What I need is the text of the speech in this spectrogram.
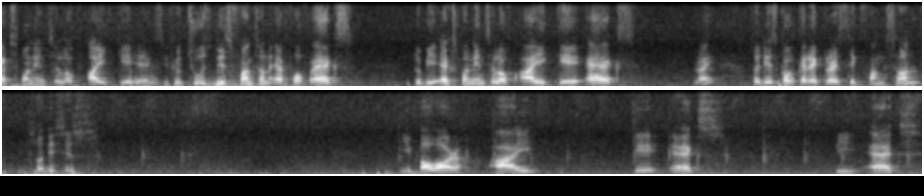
exponential of i k x. If you choose this function f of x to be exponential of i k x, right. So it is called characteristic function. So this is e power i k x p x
